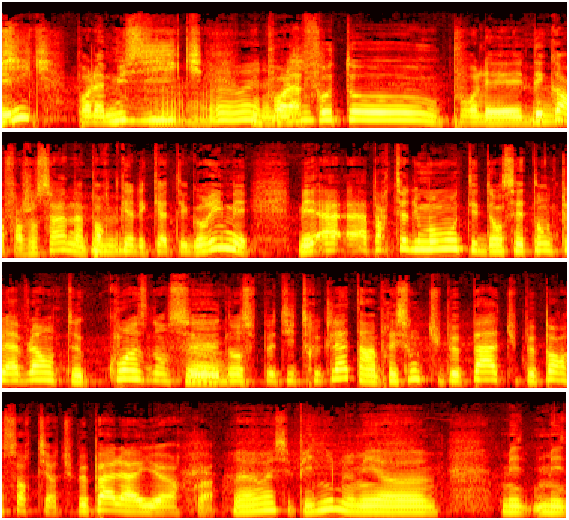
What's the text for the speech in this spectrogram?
musique. pour la musique Ouais, ouais, ou pour la photo ou pour les décors. Enfin j'en sais rien n'importe quelle catégorie. Mais mais à, à partir du moment où tu es dans cette enclave là on te coince dans ce dans ce petit truc là tu as l'impression que tu peux pas tu peux pas en sortir. Tu peux pas aller ailleurs quoi. Bah ouais, c'est pénible, mais, euh, mais, mais,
